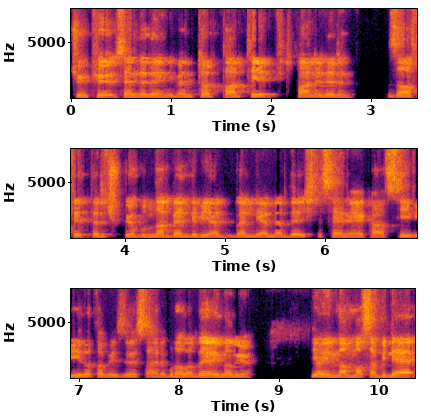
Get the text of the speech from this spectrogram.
Çünkü sen de dediğin gibi yani third party kütüphanelerin zafiyetleri çıkıyor. Bunlar belli bir yer, belli yerlerde işte SNYK, CV database vesaire buralarda yayınlanıyor. Yayınlanmasa bile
